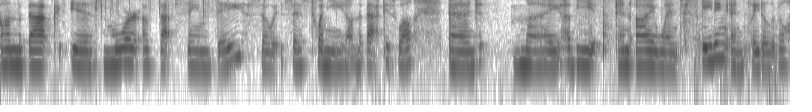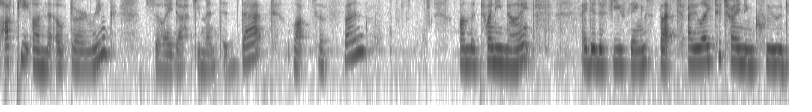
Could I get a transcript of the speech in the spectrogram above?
on the back is more of that same day, so it says 28 on the back as well. And my hubby and I went skating and played a little hockey on the outdoor rink, so I documented that. Lots of fun. On the 29th, I did a few things, but I like to try and include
